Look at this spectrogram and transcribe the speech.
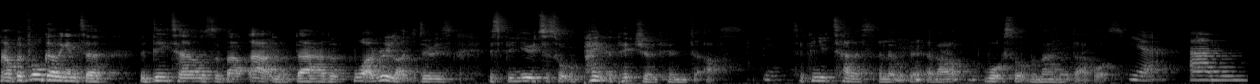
Now, before going into the details about that, your dad, what I'd really like to do is is for you to sort of paint a picture of him to us. Yeah. So, can you tell us a little bit about what sort of a man your dad was? Yeah. Um,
